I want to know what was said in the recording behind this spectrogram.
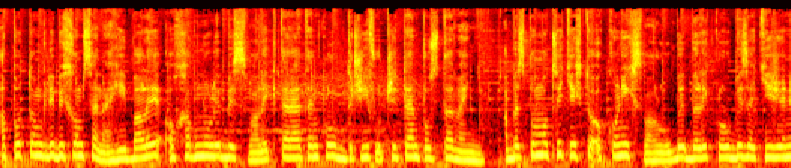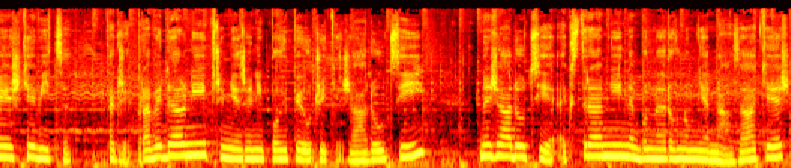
A potom, kdybychom se nehýbali, ochabnuli by svaly, které ten kloub drží v určitém postavení. A bez pomoci těchto okolních svalů by byly klouby zatíženy ještě více. Takže pravidelný, přiměřený pohyb je určitě žádoucí, Nežádoucí je extrémní nebo nerovnoměrná zátěž,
